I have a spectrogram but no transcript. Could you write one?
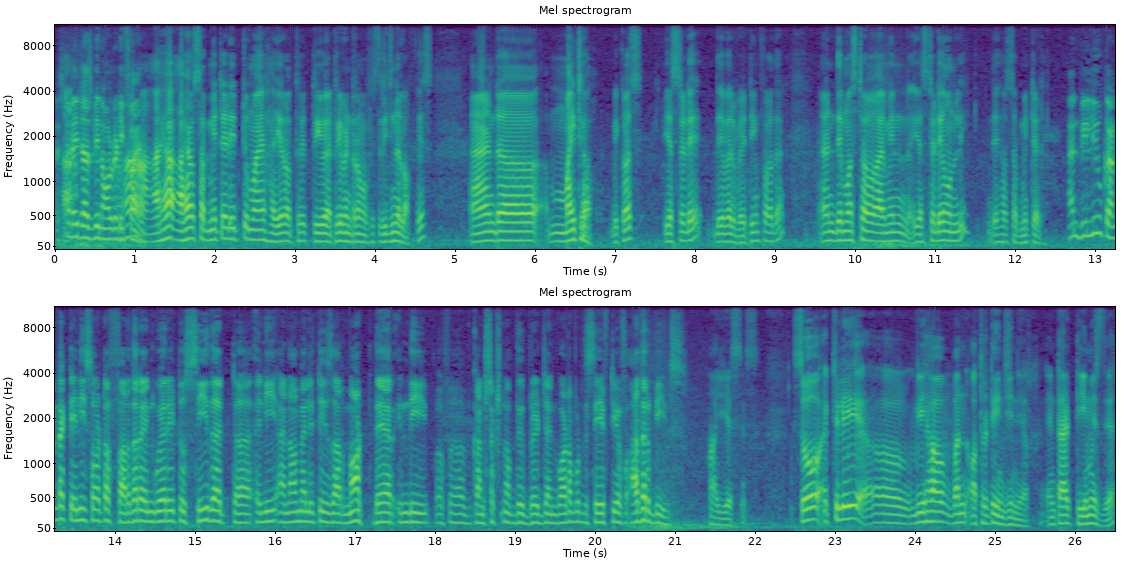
Yesterday it has been already Ah, filed. I have I have submitted it to my higher authority, Tri- Trivandrum office, regional office, and uh, might have because yesterday they were waiting for that, and they must have. I mean, yesterday only they have submitted. And will you conduct any sort of further inquiry to see that uh, any anomalies are not there in the uh, construction of the bridge and what about the safety of other beams? Ah, yes, yes. So actually, uh, we have one authority engineer. Entire team is there.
